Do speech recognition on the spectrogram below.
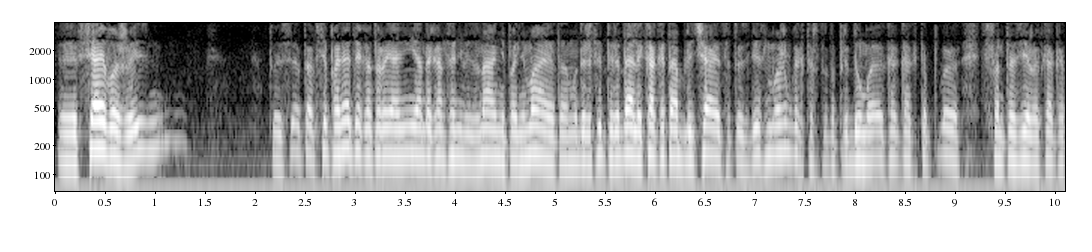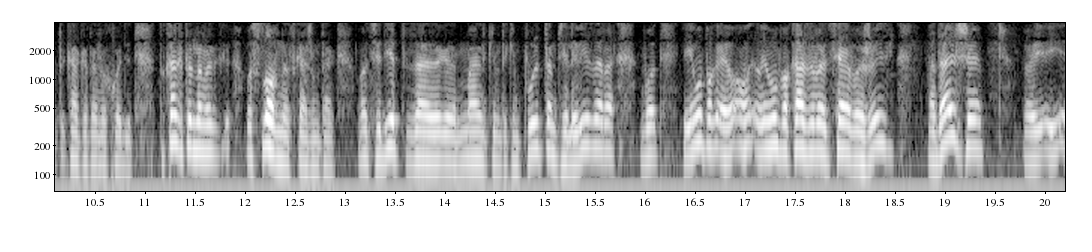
э, вся его жизнь, то есть это все понятия, которые я, я до конца не знаю, не понимаю. Это мудрецы передали, как это обличается. То есть здесь мы можем как-то что-то придумать, как- как-то э, сфантазировать, как это, как это выходит. Ну как это условно, скажем так. Он сидит за маленьким таким пультом телевизора, вот, и ему, он, ему показывает вся его жизнь. А дальше, э,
